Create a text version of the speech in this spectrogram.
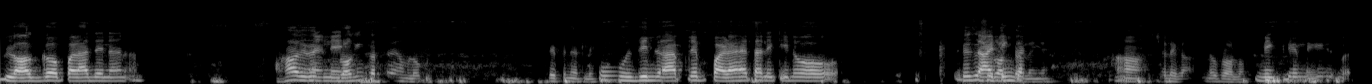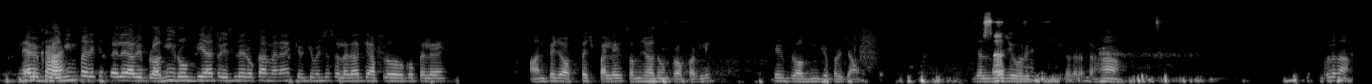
ब्लॉग पढ़ा देना ना। हाँ विवेक ब्लॉगिंग करते हैं हम लोग। डेफिनेटली उस दिन आपने पढ़ाया था लेकिन वो फिर से शुरुआत स्टार्टिंग कर लेंगे। हाँ चलेगा नो प्रॉब्लम वीकडे में नहीं ब्लॉगिंग पर पहले अभी ब्लॉगिंग रोक दिया तो इसलिए रोका मैंने क्योंकि मुझे ऐसा लगा कि आप लोगों को पहले ऑन पेज ऑफ़ पेज पहले समझा दूँ प्रॉपरली फिर ब्लॉगिंग के ऊपर जाऊँ। जल्दबाजी हो रही थी लग रहा था। हाँ। बोलो ना।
